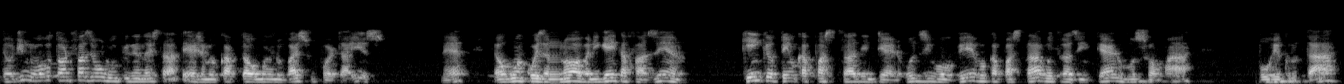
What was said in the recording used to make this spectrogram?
Então, de novo, eu torno fazer um loop dentro da estratégia. Meu capital humano vai suportar isso? Né? É alguma coisa nova, ninguém está fazendo? Quem que eu tenho capacitado interno? Vou desenvolver, vou capacitar, vou trazer interno, vou somar, vou recrutar.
